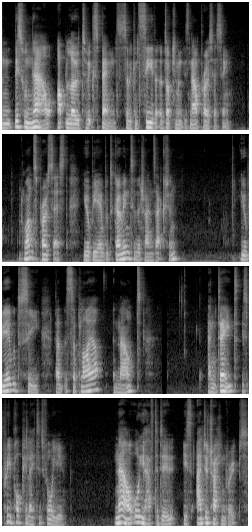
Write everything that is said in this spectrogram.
And this will now upload to Expend so we can see that the document is now processing. Once processed, you'll be able to go into the transaction. You'll be able to see that the supplier amount and date is pre-populated for you. Now all you have to do is add your tracking groups.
